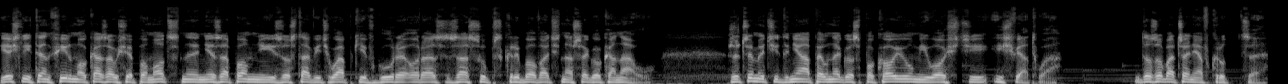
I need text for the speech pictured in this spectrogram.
Jeśli ten film okazał się pomocny, nie zapomnij zostawić łapki w górę oraz zasubskrybować naszego kanału. Życzymy Ci dnia pełnego spokoju, miłości i światła. Do zobaczenia wkrótce.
